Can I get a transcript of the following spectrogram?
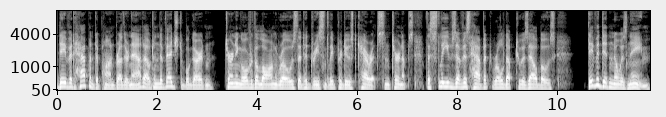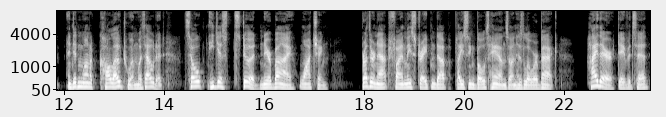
David happened upon Brother Nat out in the vegetable garden, turning over the long rows that had recently produced carrots and turnips, the sleeves of his habit rolled up to his elbows. David didn't know his name and didn't want to call out to him without it, so he just stood nearby, watching. Brother Nat finally straightened up, placing both hands on his lower back. Hi there, David said.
